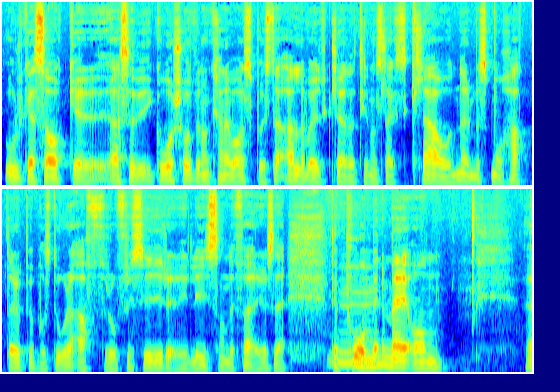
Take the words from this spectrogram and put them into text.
olika saker. Alltså, igår såg vi någon karnevalsbuss där alla var utklädda till någon slags clowner med små hattar uppe på stora afrofrisyrer i lysande färger. Och så där. Det Mm. påminner mig om eh,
